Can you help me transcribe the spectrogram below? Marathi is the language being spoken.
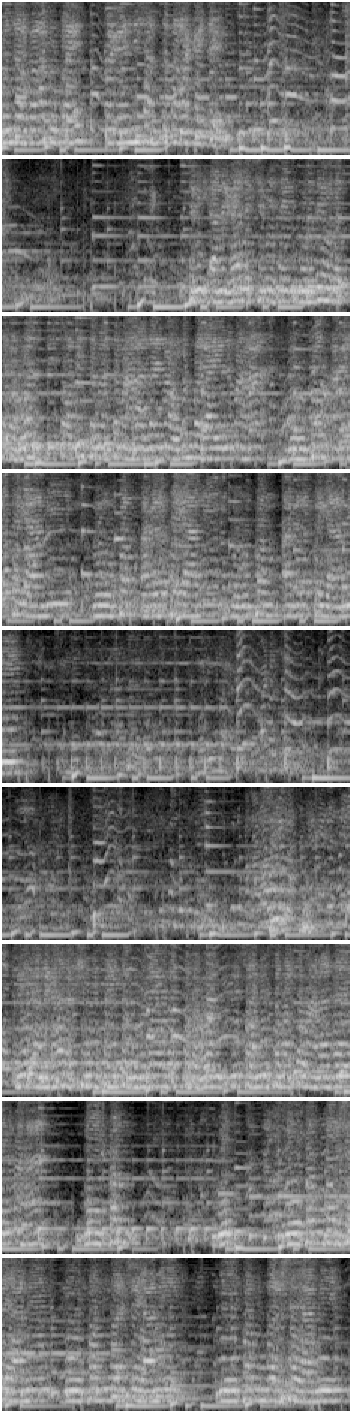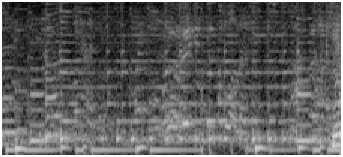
आपण दरबारात उभा आहे. सगळ्यांनी शांतता राखायची श्री अनघा लक्ष्मी सहित गुरुदेव दत्त भगवान श्री स्वामी समर्थ महाराजांना औदंबराय महा गुरुपम अग्रपयामी गुरुपम अग्रपयामी गुरुपम अग्रपयामी श्री अनघा लक्ष्मी सहित गुरु महाराजाय नमः दीपम दीप- दीपम दर्शयामि दीपम दर्शयामि दर्शयामि श्री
